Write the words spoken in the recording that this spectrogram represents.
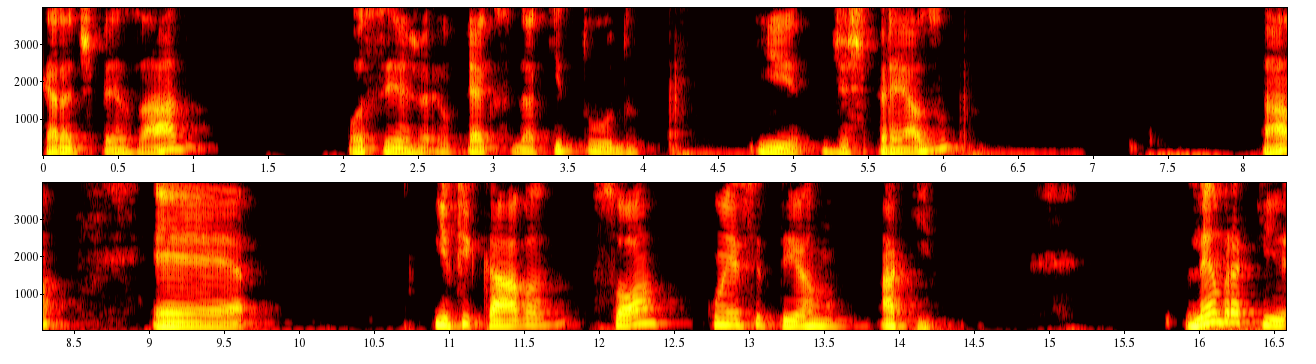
era desprezado, ou seja, eu pego isso daqui tudo e desprezo, tá? É, e ficava só com esse termo aqui. Lembra que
